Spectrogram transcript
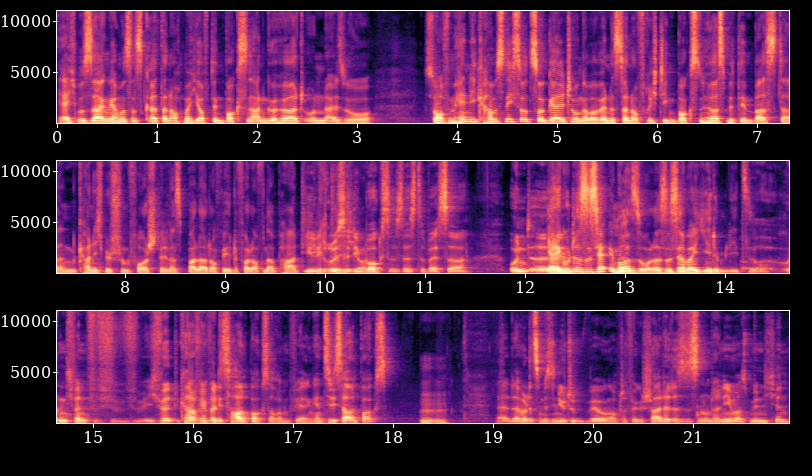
Ja, ich muss sagen, wir haben uns das gerade dann auch mal hier auf den Boxen angehört und also so auf dem Handy kam es nicht so zur Geltung, aber wenn du es dann auf richtigen Boxen hörst mit dem Bass, dann kann ich mir schon vorstellen, das ballert auf jeden Fall auf einer Party Je größer die Box ist, desto besser. Und, äh, Ja, gut, das ist ja immer so. Das ist ja bei jedem Lied so. Und ich meine, ich würd, kann auf jeden Fall die Soundbox auch empfehlen. Kennst du die Soundbox? Ja, da wird jetzt ein bisschen YouTube-Werbung auch dafür geschaltet. Das ist ein Unternehmen aus München.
